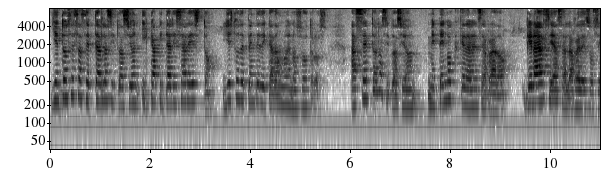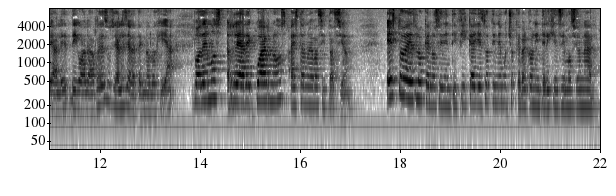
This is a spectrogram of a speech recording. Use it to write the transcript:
Y entonces aceptar la situación y capitalizar esto. Y esto depende de cada uno de nosotros. Acepto la situación, me tengo que quedar encerrado. Gracias a las redes sociales, digo a las redes sociales y a la tecnología, podemos readecuarnos a esta nueva situación. Esto es lo que nos identifica y eso tiene mucho que ver con la inteligencia emocional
